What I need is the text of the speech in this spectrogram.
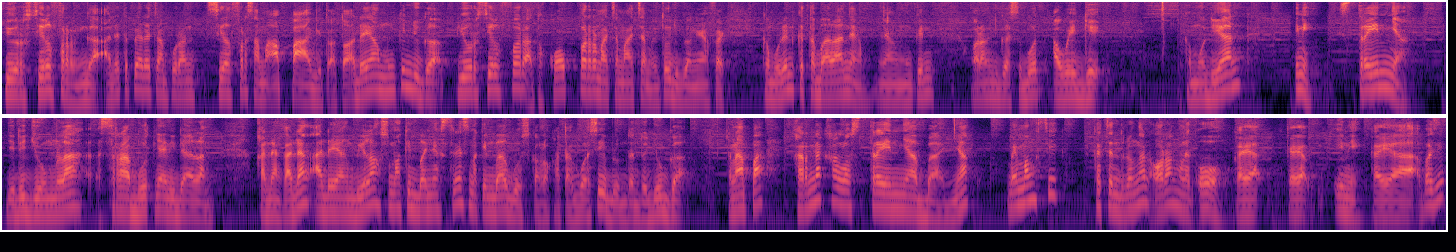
pure silver. Enggak ada tapi ada campuran silver sama apa gitu. Atau ada yang mungkin juga pure silver atau copper macam-macam. Itu juga ngefek. Kemudian ketebalannya yang mungkin orang juga sebut AWG kemudian ini strainnya. Jadi jumlah serabutnya di dalam. Kadang-kadang ada yang bilang semakin banyak strain semakin bagus. Kalau kata gue sih belum tentu juga. Kenapa? Karena kalau strainnya banyak memang sih kecenderungan orang ngeliat oh kayak kayak ini kayak apa sih?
